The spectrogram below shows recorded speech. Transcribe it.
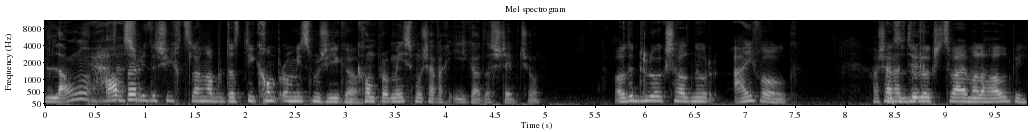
zu lang, ja, das ist aber wieder schicht zu lang, aber das, die Kompromiss musst du eingehen. Kompromiss musst du einfach eingehen, das stimmt schon. Oder du schaust halt nur eine Folge. Du Also du natürlich, schaust zweimal eine halbe.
